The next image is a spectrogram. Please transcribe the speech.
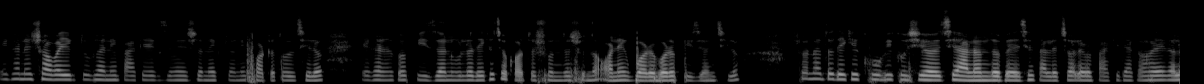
এখানে সবাই একটুখানি পাখির এক্সিবিশনে একটুখানি ফটো তুলছিল। এখানে দেখো পিজনগুলো দেখেছ? কত সুন্দর সুন্দর অনেক বড় বড় পিজন ছিল। সোনা তো দেখে খুবই খুশি হয়েছে, আনন্দ পেয়েছে। তাহলে চলো এবার পাখি দেখা হয়ে গেল।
